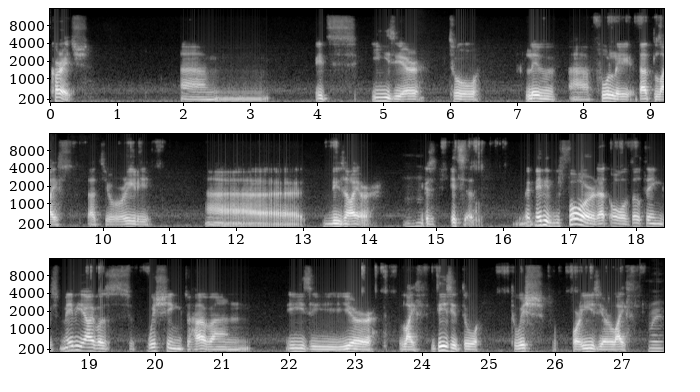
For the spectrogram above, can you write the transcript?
courage, um, it's easier to live uh, fully that life that you really uh, desire. Mm-hmm. Because it's uh, maybe before that, all those things, maybe I was wishing to have an easier life. It's easy to to wish for easier life, right.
